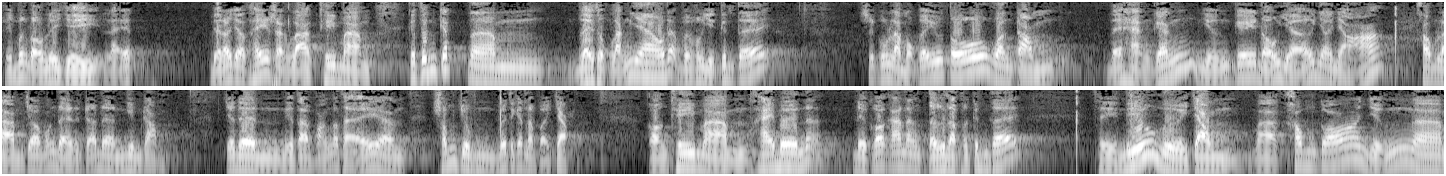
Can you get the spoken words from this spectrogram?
thì mức độ ly dị là ít. Điều đó cho thấy rằng là khi mà cái tính cách um, lệ thuộc lẫn nhau đó về phương diện kinh tế sẽ cũng là một cái yếu tố quan trọng để hàn gắn những cái đổ dở nho nhỏ không làm cho vấn đề nó trở nên nghiêm trọng. Cho nên người ta vẫn có thể ờ, sống chung với tư cách là vợ chồng. Còn khi mà hai bên đó, đều có khả năng tự lập về kinh tế thì nếu người chồng mà không có những ờ,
